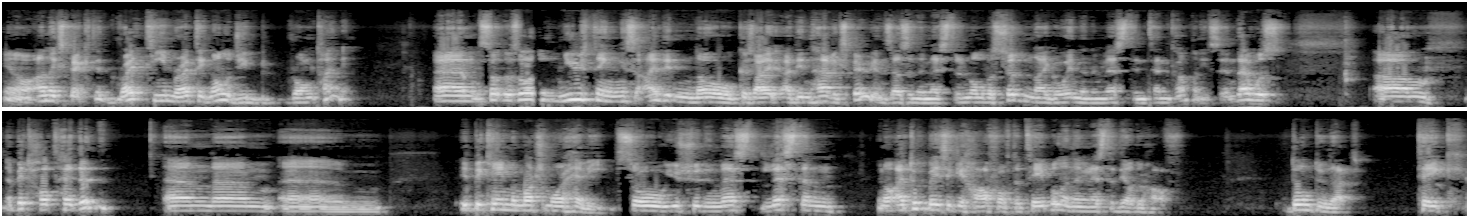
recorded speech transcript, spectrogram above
You know, unexpected, right team, right technology, wrong timing. Um, so there's a lot of new things I didn't know because I, I didn't have experience as an investor, and all of a sudden I go in and invest in ten companies, and that was um, a bit hot-headed and um, um, it became much more heavy. So you should invest less than you know. I took basically half of the table and then invested the other half. Don't do that. Take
